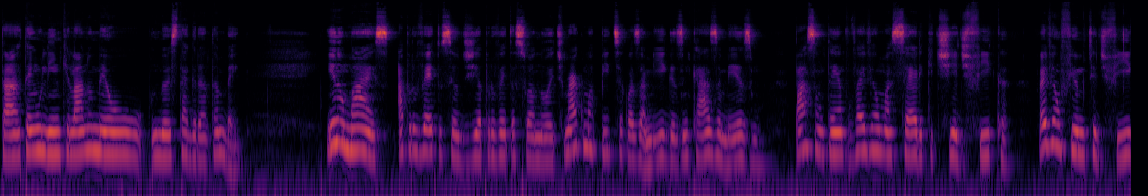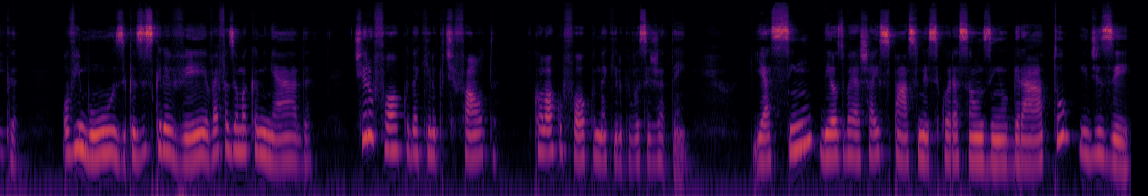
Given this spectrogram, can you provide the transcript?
tá? Tem um link lá no meu, no meu Instagram também. E no mais, aproveita o seu dia, aproveita a sua noite, marca uma pizza com as amigas, em casa mesmo. Passa um tempo, vai ver uma série que te edifica, vai ver um filme que te edifica, ouvir músicas, escrever, vai fazer uma caminhada. Tira o foco daquilo que te falta e coloca o foco naquilo que você já tem. E assim Deus vai achar espaço nesse coraçãozinho grato e dizer:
